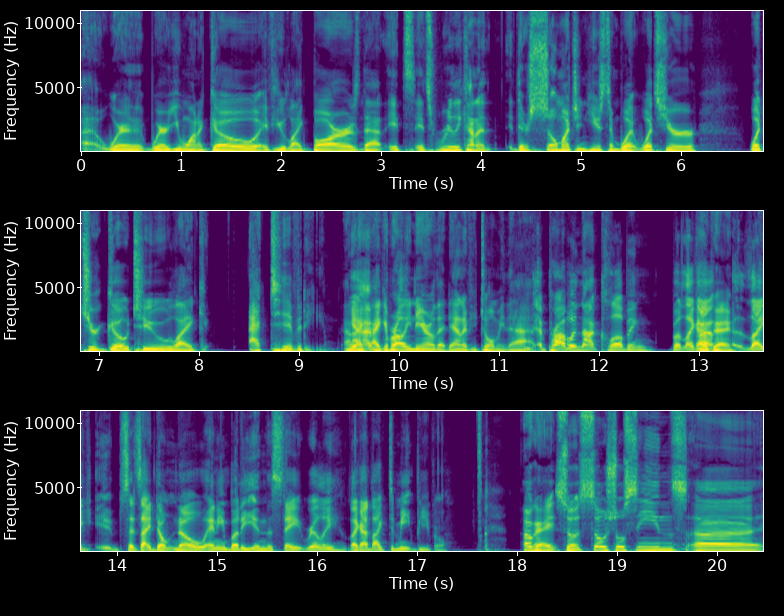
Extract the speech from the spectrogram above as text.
uh, where where you want to go. If you like bars, that it's it's really kind of there's so much in Houston. What what's your what's your go to like activity? And Yeah, I, I'm- could probably narrow that down if you told me that. Uh, Probably not clubbing, but like Okay. I, like since I don't know anybody in the state really, like I'd like to meet people. Okay, so social scenes. Uh,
